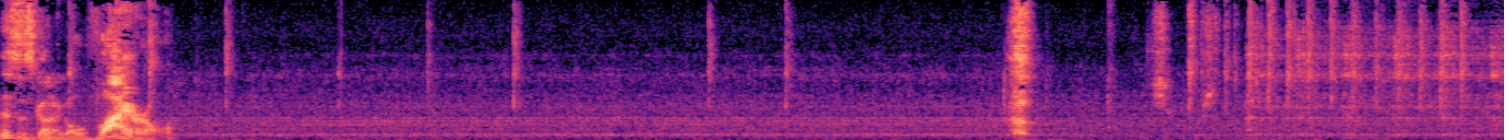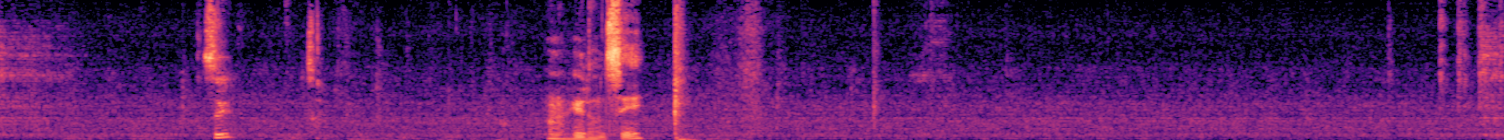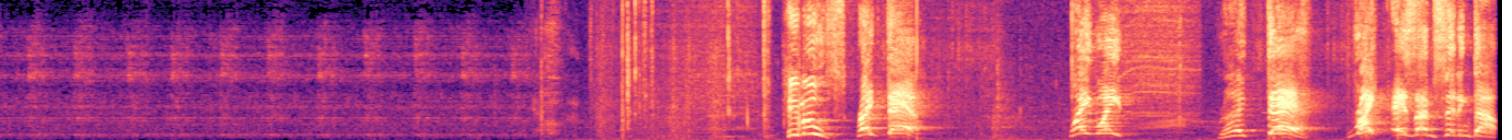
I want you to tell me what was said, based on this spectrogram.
This is gonna go viral. See? Oh, you don't see? He moves! Right there! Wait, wait! Right there! Right as I'm sitting down!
